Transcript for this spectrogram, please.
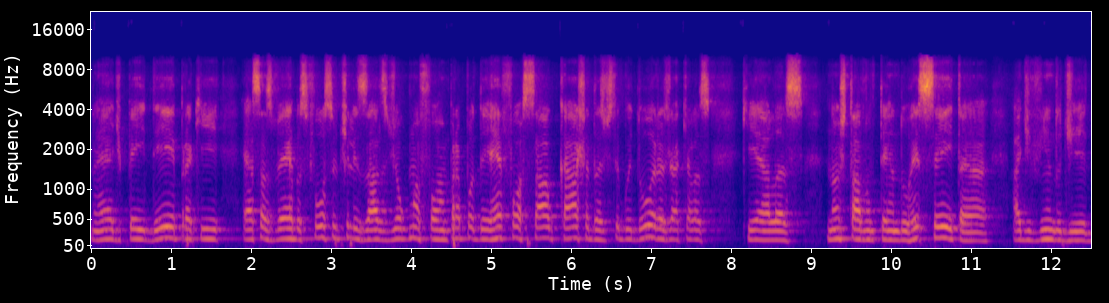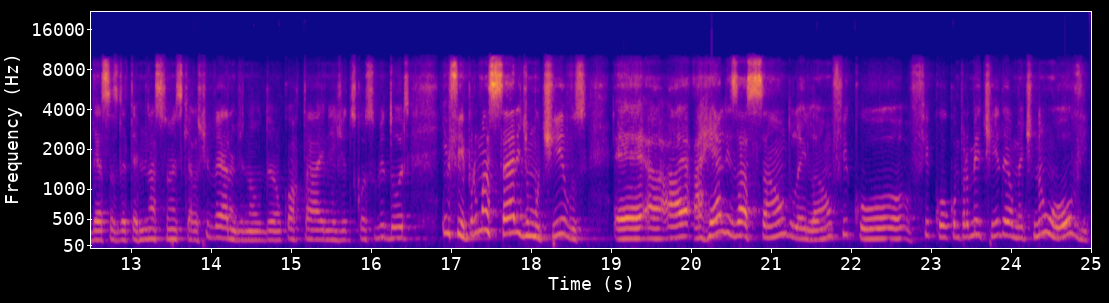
né, de PID, para que essas verbas fossem utilizadas de alguma forma para poder reforçar o caixa das distribuidoras, já que elas, que elas não estavam tendo receita advindo de, dessas determinações que elas tiveram, de não, de não cortar a energia dos consumidores. Enfim, por uma série de motivos, é, a, a realização do leilão ficou, ficou comprometida, realmente não houve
